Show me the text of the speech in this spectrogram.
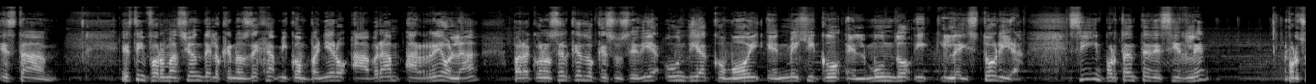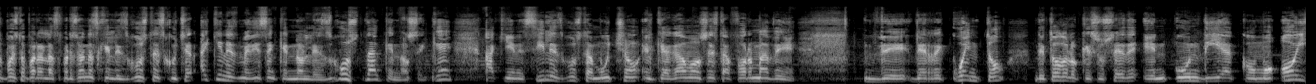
esta, esta información de lo que nos deja mi compañero Abraham Arreola para conocer qué es lo que sucedía un día como hoy en México, el mundo y la historia. Sí, importante decirle por supuesto, para las personas que les gusta escuchar, hay quienes me dicen que no les gusta, que no sé qué, a quienes sí les gusta mucho el que hagamos esta forma de, de, recuento de todo lo que sucede en un día como hoy.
